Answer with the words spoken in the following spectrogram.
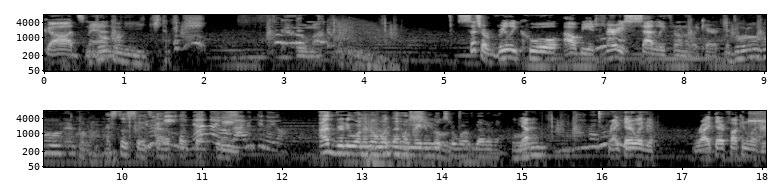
gods, man. Kuma such a really cool, albeit very sadly thrown away character. I still say it's kind of fucked up. Mm. I really want to know what the hell made him go to the world government. Yep. Right there with you. Right there fucking with you.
